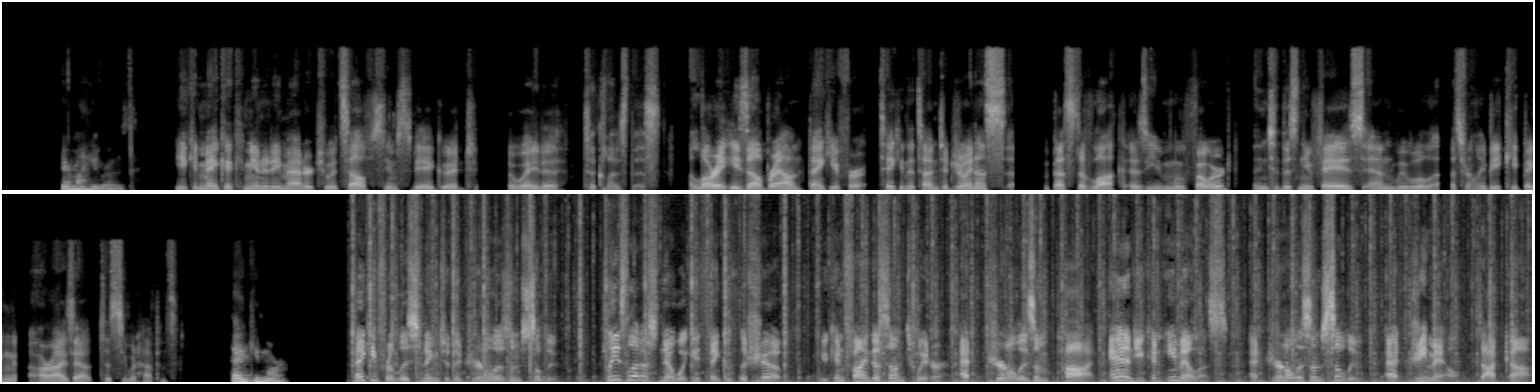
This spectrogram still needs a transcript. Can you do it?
they're my heroes You can make a community matter to itself seems to be a good way to, to close this. Laurie Ezzell Brown, thank you for taking the time to join us. Best of luck as you move forward into this new phase, and we will uh, certainly be keeping our eyes out to see what happens. thank you mark Thank you for listening to the Journalism Salute. Please let us know what you think of the show. You can find us on Twitter at JournalismPod, and you can email us at journalismsalute at gmail.com.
